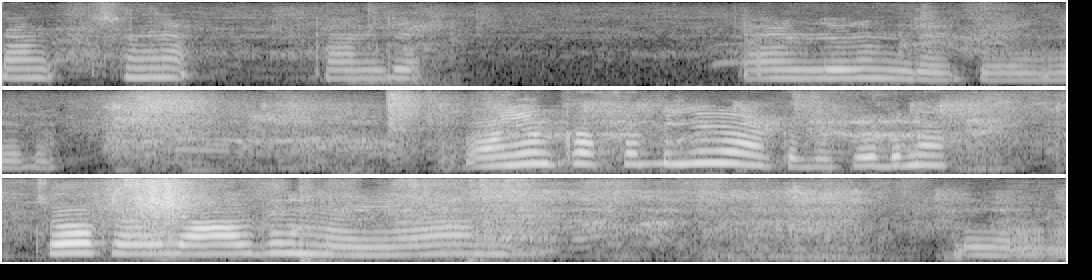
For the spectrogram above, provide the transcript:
Ben seni kendi ellerimle beğenirim. Oyun kasabilir arkadaşlar. Buna çok öyle aldırmayın. Bir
